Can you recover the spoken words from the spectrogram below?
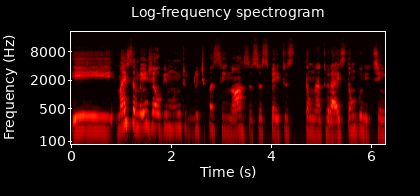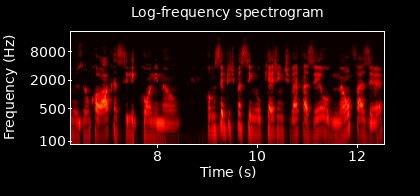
E. Mas também já ouvi muito do tipo assim, nossa, os seus peitos tão naturais, tão bonitinhos, não coloca silicone, não. Como sempre, tipo assim, o que a gente vai fazer ou não fazer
